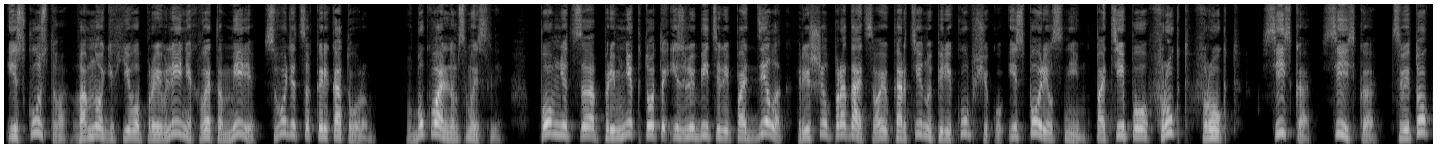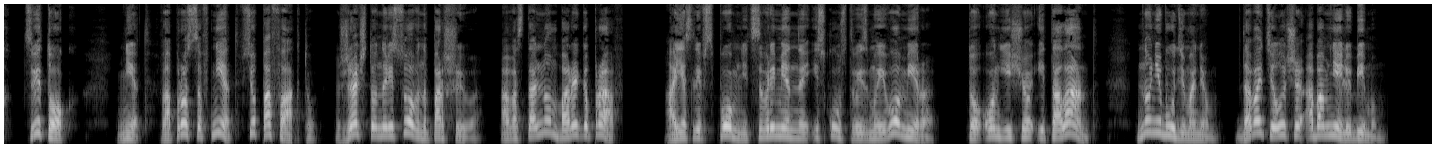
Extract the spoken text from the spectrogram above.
Искусство во многих его проявлениях в этом мире сводится к карикатурам. В буквальном смысле. Помнится, при мне кто-то из любителей подделок решил продать свою картину перекупщику и спорил с ним по типу «фрукт – фрукт», «сиська – сиська», «цветок – цветок». Нет, вопросов нет, все по факту. Жаль, что нарисовано паршиво, а в остальном барыга прав. А если вспомнить современное искусство из моего мира, то он еще и талант. Но не будем о нем. Давайте лучше обо мне, любимом.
